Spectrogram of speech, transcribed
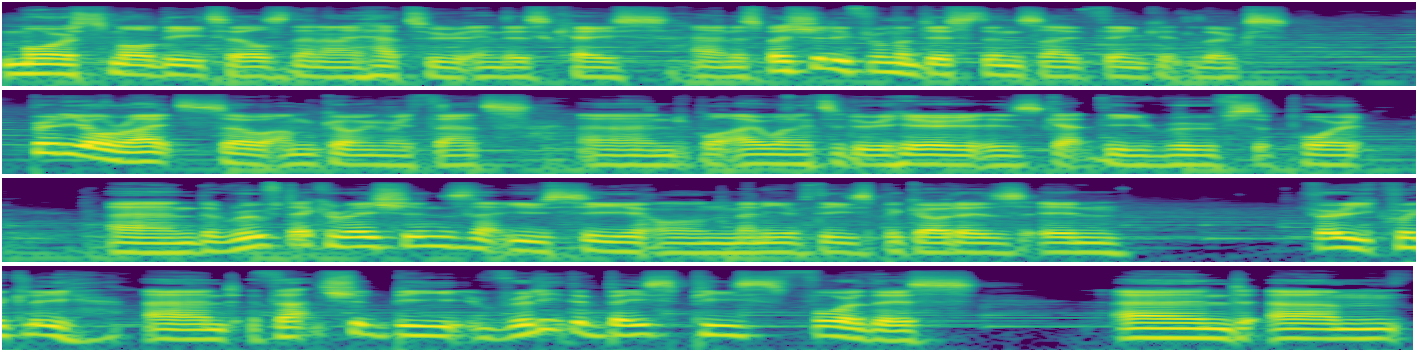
more small details than I had to in this case, and especially from a distance I think it looks pretty alright, so I'm going with that. And what I wanted to do here is get the roof support and the roof decorations that you see on many of these pagodas in very quickly. And that should be really the base piece for this. And um,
